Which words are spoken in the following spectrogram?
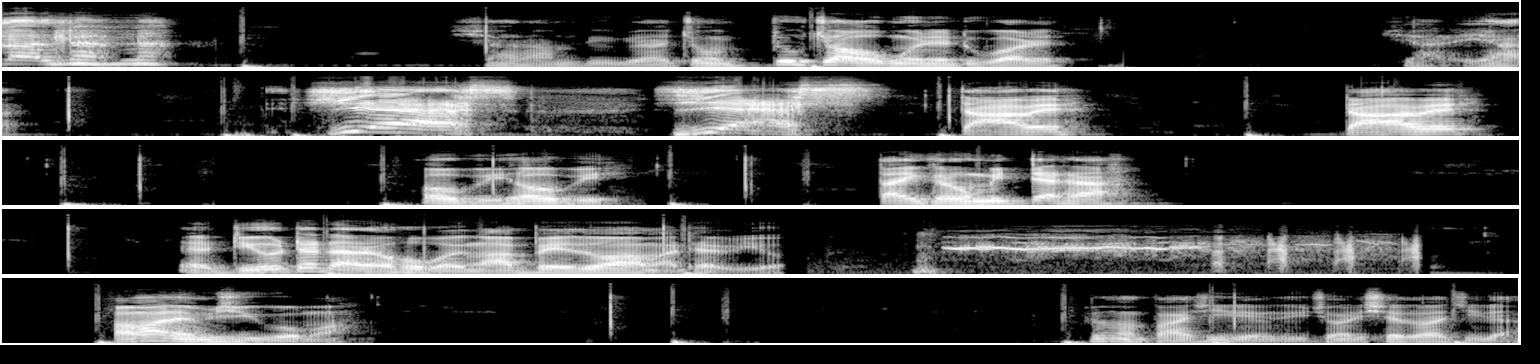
လာလာလာရှာတာမသိဘူးဗျာကျွန်တော်ပြုတ်ကြအောင်ဝင်နေတူပါတယ်ရတယ်ရ yes yes ဒါပဲဒါပဲ ဟုတ်ပြီဟုတ်ပြီတိုက်ကြုံမီတက်တာအဲဒီကိုတက်တာတော့ဟုတ်ပါငါဘယ်သွားမှာထက်ပြီးတော့ဘာမှလည်းမရှိဘူးကောမှာဘယ်မှာဘာရှိတယ်မသိဘူးကျွန်တော်ဒီချက်သွားကြည့်တာ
